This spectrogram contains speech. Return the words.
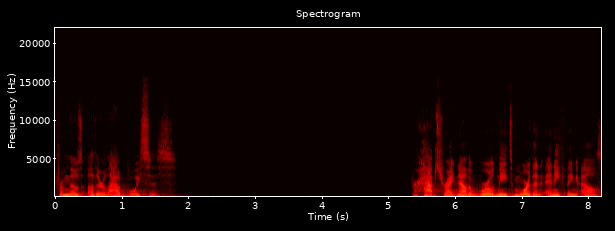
from those other loud voices. Perhaps right now the world needs more than anything else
